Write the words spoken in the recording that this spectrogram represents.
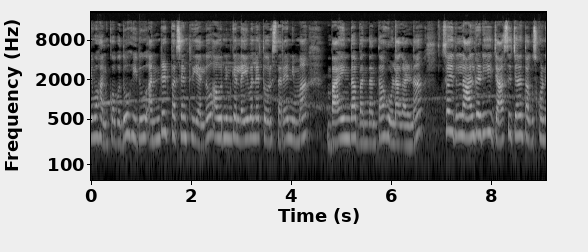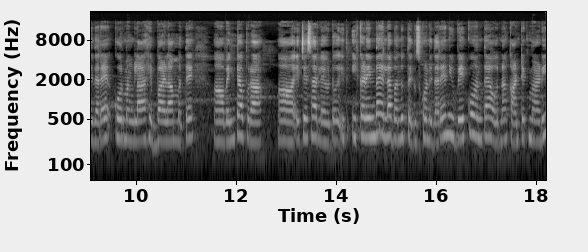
ನೀವು ಅನ್ಕೋಬೋದು. ಇದು ಹಂಡ್ರೆಡ್ ಪರ್ಸೆಂಟ್ ರಿಯಲ್ಲು ಅವ್ರು ನಿಮಗೆ ಲೈವಲ್ಲೇ ತೋರಿಸ್ತಾರೆ ನಿಮ್ಮ ಬಾಯಿಂದ ಬಂದಂಥ ಹುಳಗಳನ್ನ ಸೊ ಇದ್ರಲ್ಲಿ ಆಲ್ರೆಡಿ ಜಾಸ್ತಿ ಜನ ತೆಗೆಸ್ಕೊಂಡಿದ್ದಾರೆ. ಕೋರ್ಮಂಗ್ಲ, ಹೆಬ್ಬಾಳ ಮತ್ತು Venkatapura H S R layout ಇದು, ಈ ಕಡೆಯಿಂದ ಎಲ್ಲ ಬಂದು ತೆಗೆಸ್ಕೊಂಡಿದ್ದಾರೆ. ನೀವು ಬೇಕು ಅಂತ ಅವ್ರನ್ನ ಕಾಂಟ್ಯಾಕ್ಟ್ ಮಾಡಿ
